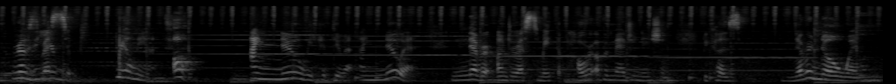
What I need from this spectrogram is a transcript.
Rosie, Recipe. brilliant. Oh, I knew we could do it. I knew it. never underestimate the power of imagination because you never know when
